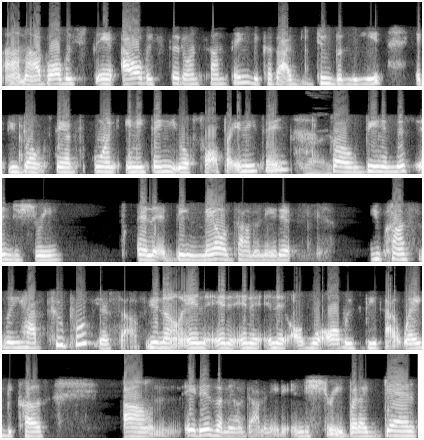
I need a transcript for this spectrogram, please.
Um, I've always stand, I always stood on something because I do believe if you don't stand on anything, you'll fall for anything. Right. So being in this industry and it being male dominated, you constantly have to prove yourself, you know, and and and it, and it will always be that way because um, it is a male dominated industry. But again,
